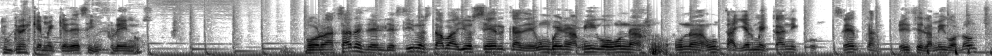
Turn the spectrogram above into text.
¿tú crees que me quedé sin frenos? Por azares del destino estaba yo cerca de un buen amigo, una, una, un taller mecánico cerca, es el amigo Loncho,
